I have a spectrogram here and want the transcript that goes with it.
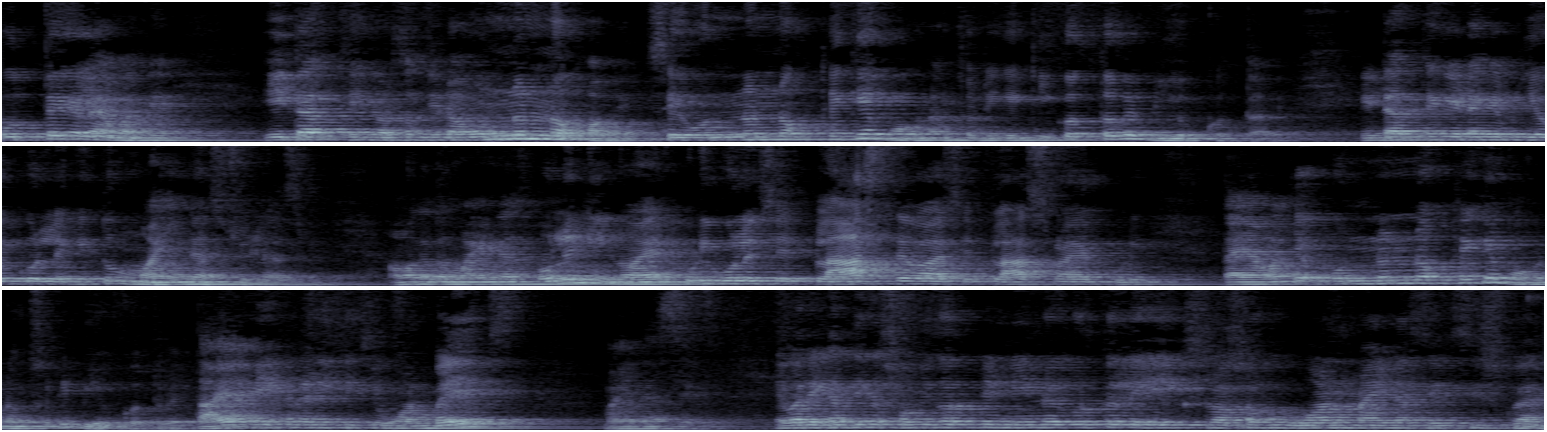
করতে গেলে আমাকে এটার থেকে, অর্থাৎ যেটা অন্যান্য হবে, সেই অন্যান্য থেকে ভগ্নাংশটিকে কি করতে হবে? বিয়োগ করতে হবে। এটার থেকে এটাকে বিয়োগ করলে কিন্তু মাইনাস চলে আসবে। আমাকে তো মাইনাস বলেনি, নয়ের কুড়ি বলেছে প্লাস দেওয়া আছে প্লাস নয়ের কুড়ি। তাই আমাকে অন্যান্য থেকে ভগ্নাংশটি বিয়োগ করতে হবে। তাই আমি এখানে লিখেছি one by x minus x এবার এখান থেকে সমীকরণটি নির্ণয় করতে হলে এক্স লসাগু one minus x square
